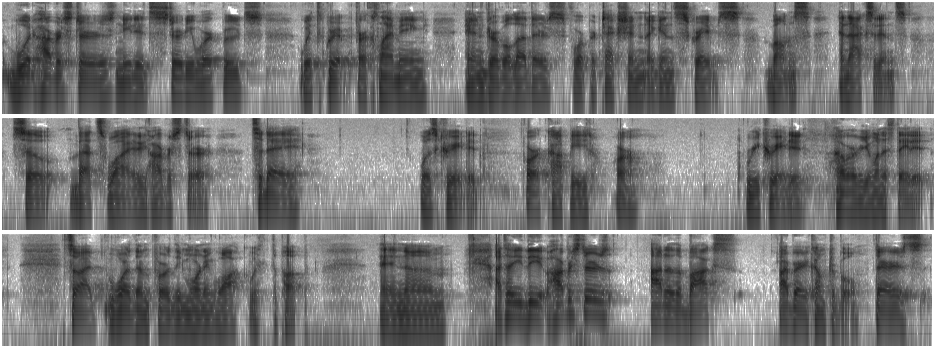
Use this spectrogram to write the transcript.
Wood harvesters needed sturdy work boots with grip for climbing and durable leathers for protection against scrapes, bumps, and accidents. So that's why the harvester today was created, or copied, or recreated, however you want to state it. So I wore them for the morning walk with the pup. And um, I tell you, the harvesters out of the box are very comfortable. There's,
